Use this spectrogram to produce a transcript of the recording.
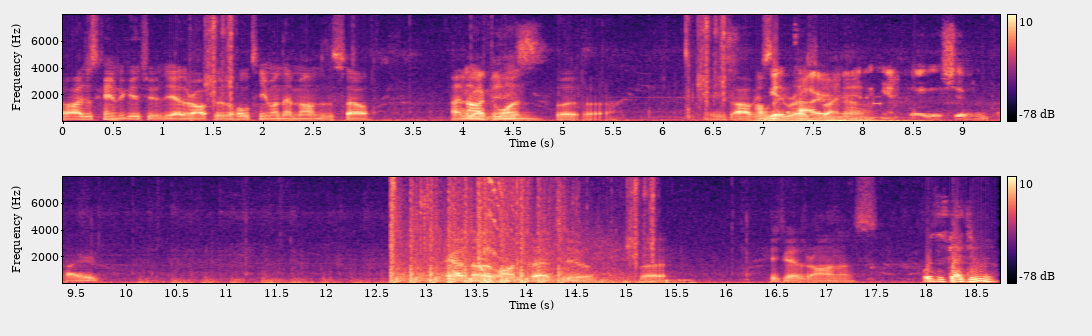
Oh, I just came to get you. Yeah, they're all, there's a whole team on that mountain to the south. I, I knocked one, but uh, he's I'm getting res tired, by man. now. I can't play this shit when I'm tired. I got another launch pad too, but these guys are on us. What's this guy doing?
